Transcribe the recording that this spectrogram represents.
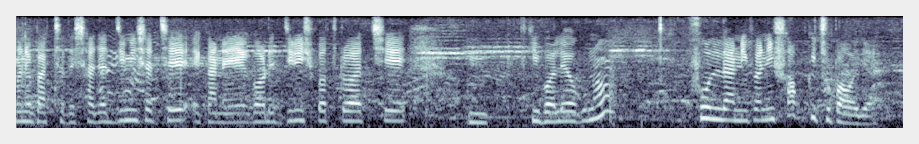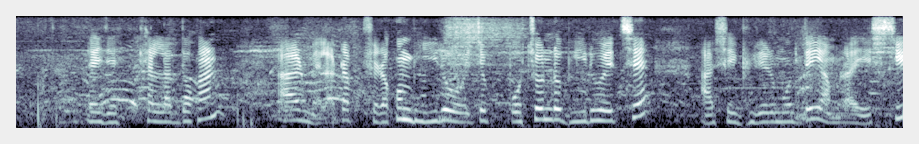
মানে বাচ্চাদের সাজার জিনিস আছে, এখানে ঘরের জিনিসপত্র আছে কি বলে ওগুলো? ফুলদানি ফানি সব কিছু পাওয়া যায়। এই যে খেলনার দোকান আর মেলাটা সেরকম ভিড়ও হয়েছে, প্রচণ্ড ভিড় হয়েছে। আর সেই ভিড়ের মধ্যেই আমরা এসছি।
